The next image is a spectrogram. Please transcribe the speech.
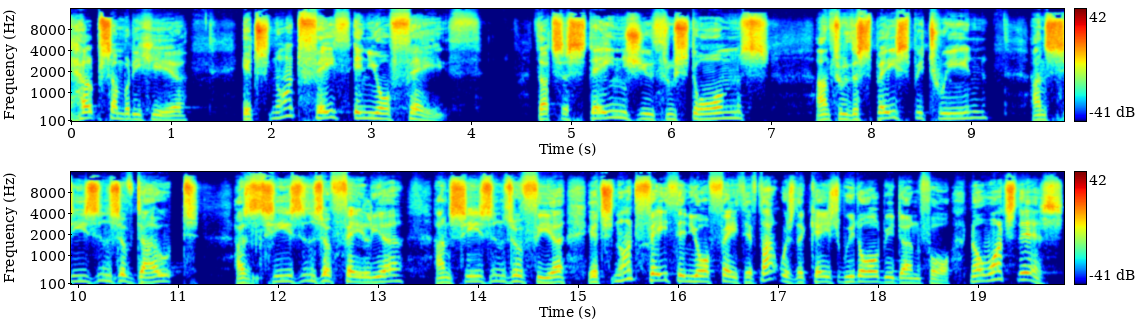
help somebody here. It's not faith in your faith that sustains you through storms and through the space between and seasons of doubt and seasons of failure and seasons of fear. It's not faith in your faith. If that was the case, we'd all be done for. Now, watch this.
